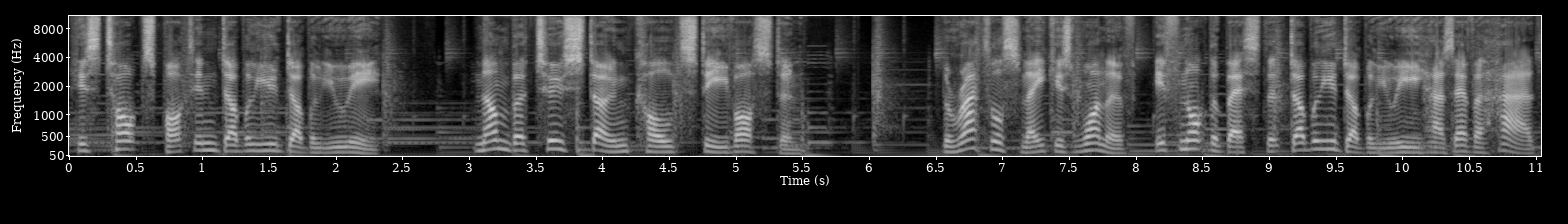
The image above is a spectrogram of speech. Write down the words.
his top spot in WWE. Number 2 Stone Cold Steve Austin. The Rattlesnake is one of, if not the best that WWE has ever had,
